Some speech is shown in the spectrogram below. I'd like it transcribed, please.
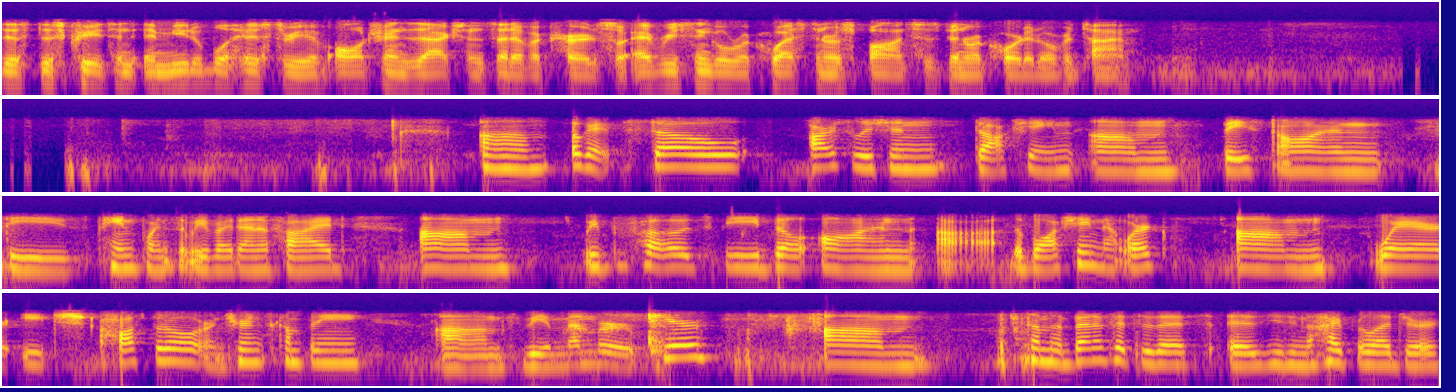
this, this creates an immutable history of all transactions that have occurred. So every single request and response has been recorded over time. Um, okay, so our solution, DocChain, um, based on these pain points that we've identified, um, we propose to be built on uh, the blockchain network, um, where each hospital or insurance company um, can be a member or peer. Um, some of the benefits of this is using the Hyperledger.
